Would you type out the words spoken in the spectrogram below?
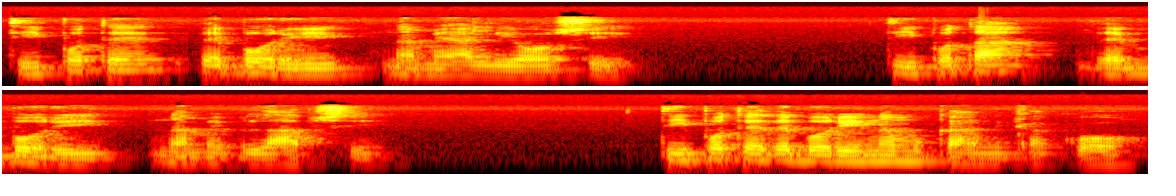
Τίποτε δεν μπορεί να με αλλοιώσει. Τίποτα δεν μπορεί να με βλάψει. Τίποτε δεν μπορεί να μου κάνει κακό.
